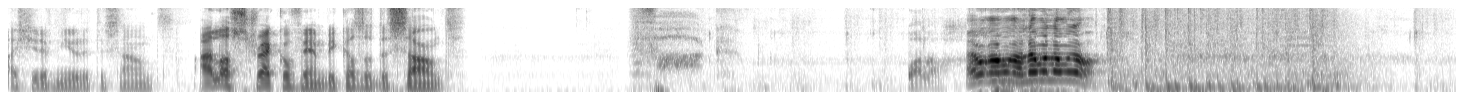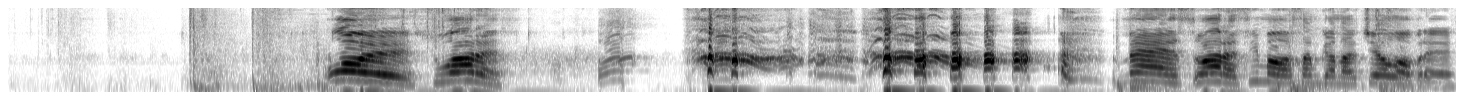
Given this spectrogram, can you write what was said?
I should have muted the sound. I lost track of him because of the sound. Fuck. Ahí boca, boca, levo, levo, levo. Oi, Suarez. Man, Suarez, imao sam ga na čelo, bre.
